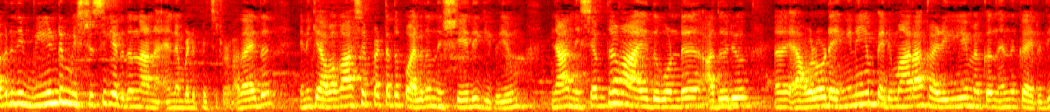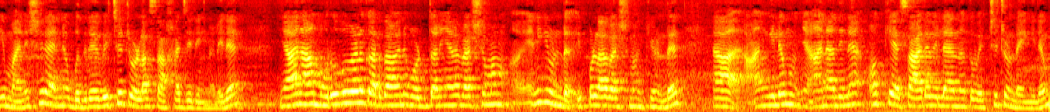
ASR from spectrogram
അവർ നീ വീണ്ടും വിശ്വസിക്കരുതെന്നാണ് എന്നെ പഠിപ്പിച്ചിട്ടുള്ളത്. അതായത് എനിക്ക് അവകാശപ്പെട്ടത് പലതും നിഷേധിക്കുകയും ഞാൻ നിശബ്ദമായതുകൊണ്ട് അതൊരു അവളോട് എങ്ങനെയും പെരുമാറാൻ കഴിയുകയും ഒക്കെ എന്ന് കരുതി മനുഷ്യർ എന്നെ ഉപദ്രവിച്ചിട്ടുള്ള സാഹചര്യങ്ങളിൽ ഞാൻ ആ മുറിവുകൾ കർത്താവിന് കൊടുത്താണ്. ഞാൻ വിഷമം എനിക്കുണ്ട്. ഇപ്പോൾ ആ വിഷമമൊക്കെ ഉണ്ട് എങ്കിലും ഞാൻ അതിനെ ഓക്കെ സാരമില്ല എന്നൊക്കെ വെച്ചിട്ടുണ്ടെങ്കിലും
